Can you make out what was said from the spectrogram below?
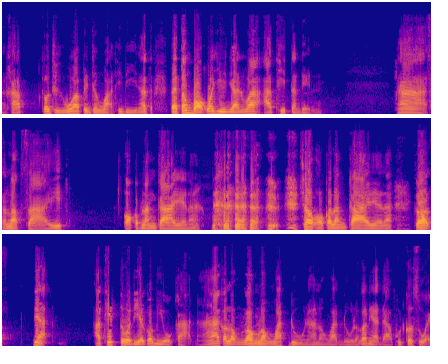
นะครับ ก็ถือว่าเป็นจังหวะที่ดีนะแต่ต้องบอกว่ายืนยันว่าอาทิตย์น่ะเด่นอ่าสำหรับสายออกกำลังกายนะชอบออกกำลังกายเนี่ยนะก็เนี่ย อาทิตย์ตัวเดียวก็มีโอกาสนะ ก็ลองลองลองวัดดูนะ ลองวัดดูแล้วก็เนี่ยดาวพุธก็สวย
